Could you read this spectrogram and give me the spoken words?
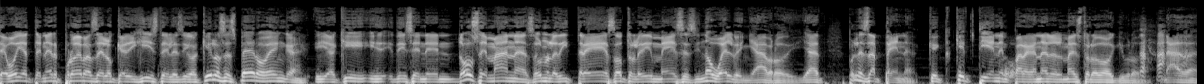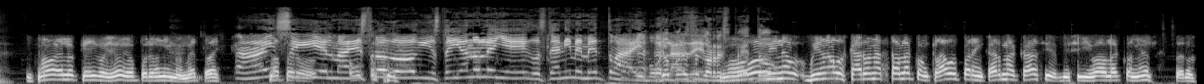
te voy a tener pruebas de lo que dijiste. Les digo, aquí los espero, venga. Y aquí y dicen, en dos semanas, a uno le di tres, a otro le di meses, y no vuelven ya, Brody. Ya, pues les da pena. ¿Qué, qué tienen para ganar al maestro Doggy, Brody? Nada. No, es lo que digo yo, yo por eso ni me meto ahí. Ay, sí, el maestro Doggy, usted ya no le llega, usted ni me meto ahí, Yo por eso lo respeto. No, vine, a buscar una tabla con clavos para encarme acá, si, si iba a hablar con él, pero...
